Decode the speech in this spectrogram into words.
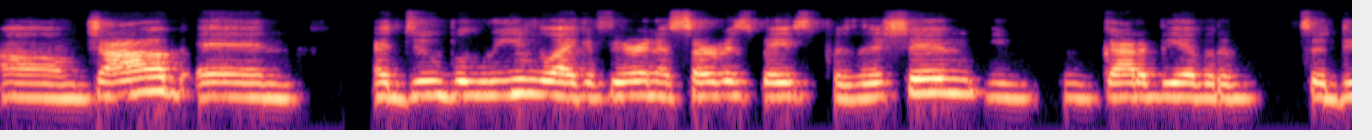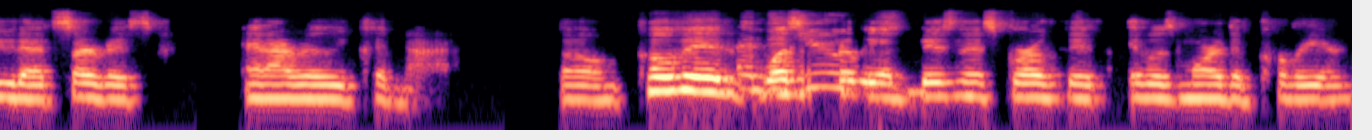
um, job. And I do believe like if you're in a service based position, you, you've got to be able to, to do that service. And I really could not. So COVID wasn't you, really a business growth. It, it was more the career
